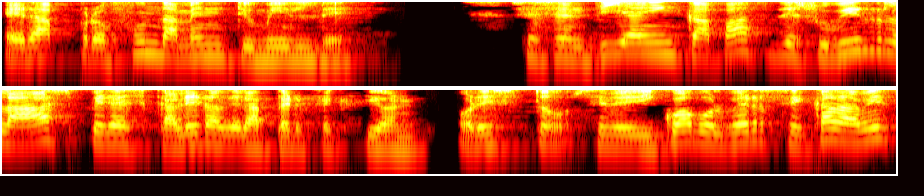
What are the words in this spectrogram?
era profundamente humilde. Se sentía incapaz de subir la áspera escalera de la perfección. Por esto se dedicó a volverse cada vez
